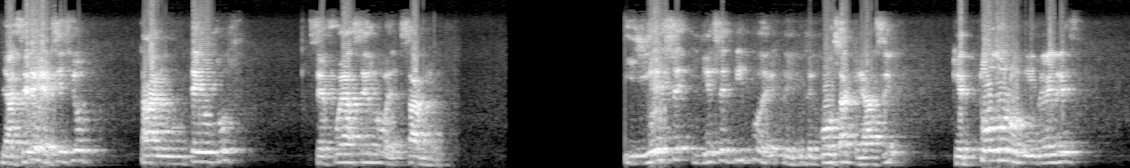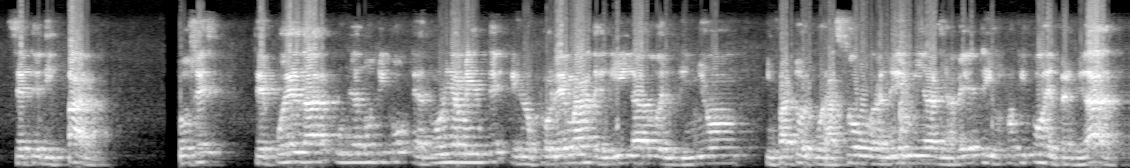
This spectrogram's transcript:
de hacer ejercicios tan intensos, se fue a hacer los exámenes. Y ese, y ese tipo de, de, cosas que hace que todos los niveles se te disparan. Entonces, te puede dar un diagnóstico erróneamente en los problemas del hígado, del riñón, infarto del corazón, anemia, diabetes y otro tipo de enfermedades.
